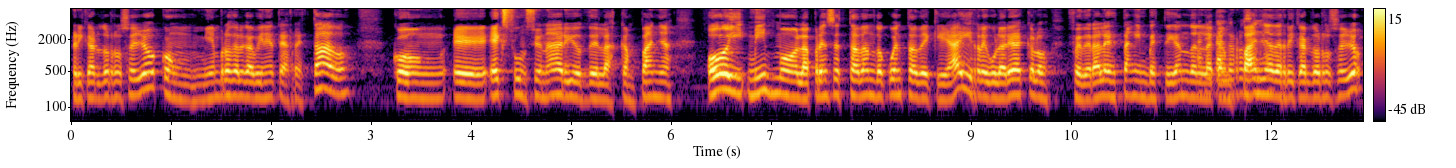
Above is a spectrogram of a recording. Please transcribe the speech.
Ricardo Rosselló con miembros del gabinete arrestados, con eh, exfuncionarios de las campañas. Hoy mismo la prensa está dando cuenta de que hay irregularidades que los federales están investigando en la campaña de Ricardo Rosselló,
